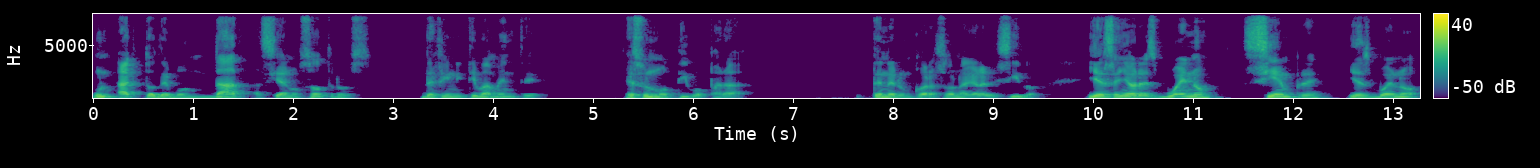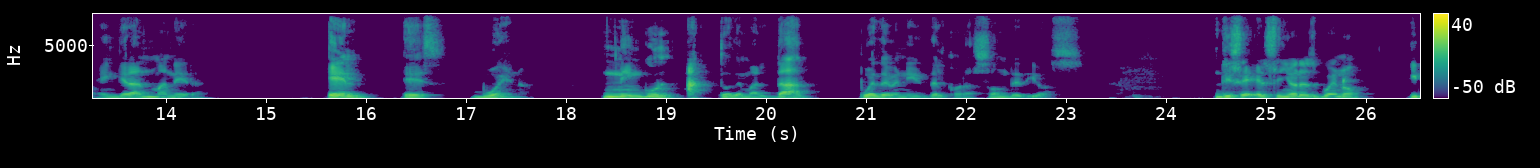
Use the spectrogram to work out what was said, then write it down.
un acto de bondad hacia nosotros, definitivamente es un motivo para tener un corazón agradecido. Y el Señor es bueno siempre y es bueno en gran manera. Él es bueno. Ningún acto de maldad puede venir del corazón de Dios. Dice, el Señor es bueno y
